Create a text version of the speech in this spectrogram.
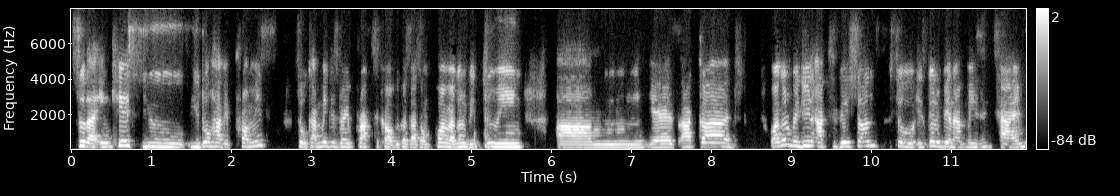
so that in case you you don't have a promise, so we can make this very practical because at some point we're going to be doing um yes, our card. We're going to be doing activations. So it's going to be an amazing time.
